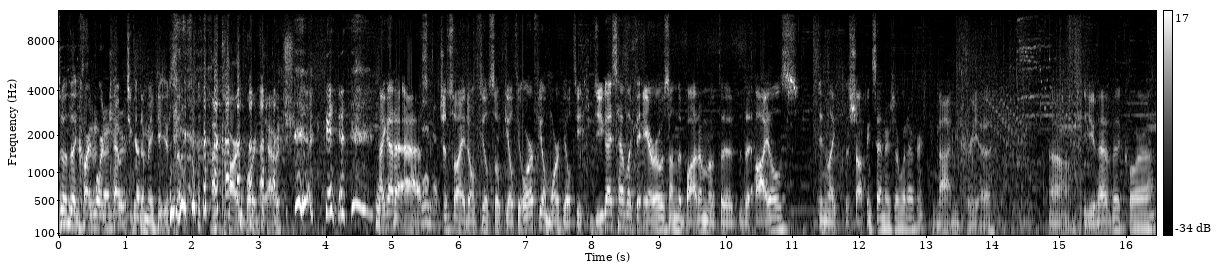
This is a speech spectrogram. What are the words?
with a cardboard adventure? couch. You got to make it yourself. A cardboard couch. I gotta ask, just so I don't feel so guilty or feel more guilty. Do you guys have like the arrows on the bottom of the the aisles in like the shopping centers or whatever? Not in Korea. Oh, do you have it, Cora?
